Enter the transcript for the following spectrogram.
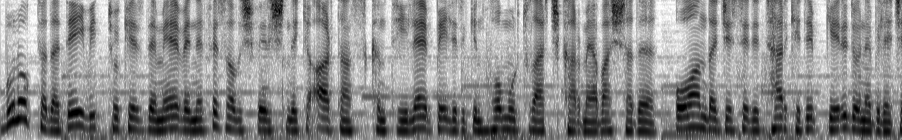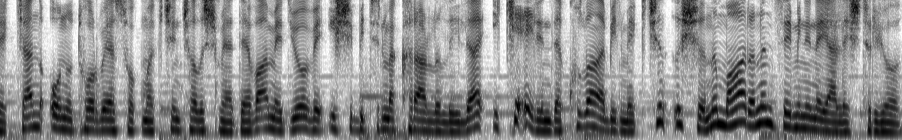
Bu noktada David tökezlemeye ve nefes alışverişindeki artan sıkıntı ile belirgin homurtular çıkarmaya başladı. O anda cesedi terk edip geri dönebilecekken onu torbaya sokmak için çalışmaya devam ediyor ve işi bitirme kararlılığıyla iki elinde kullanabilmek için ışığını mağaranın zeminine yerleştiriyor.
